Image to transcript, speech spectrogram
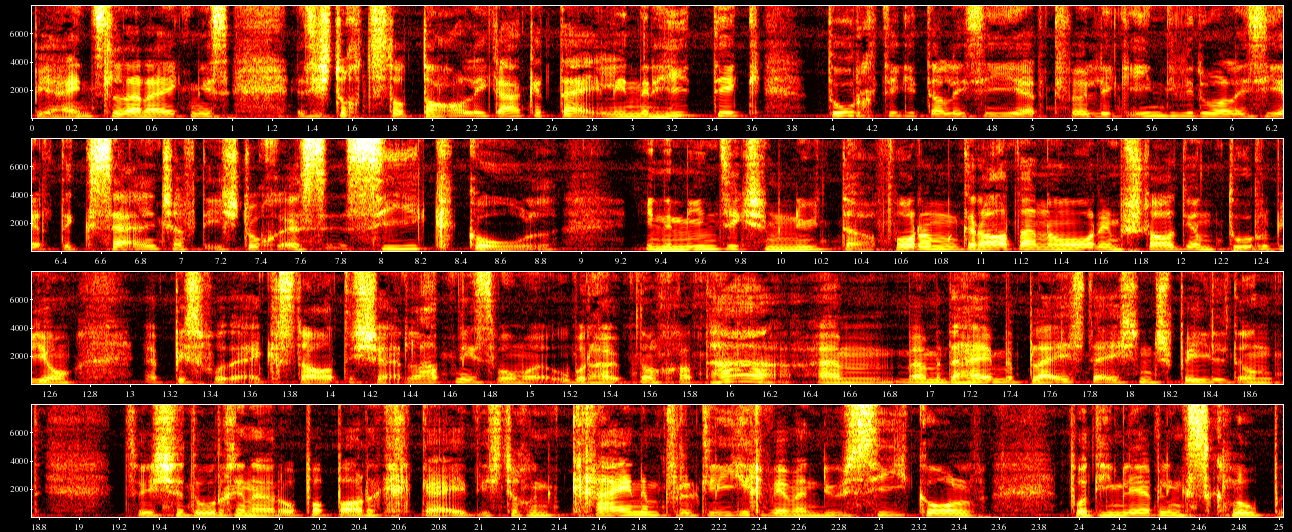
bei Einzelereignissen. Es ist doch das totale Gegenteil. In einer heutigen, durchdigitalisiert, völlig individualisierten Gesellschaft ist doch ein Sieg-Goal in der 90. Minute vor dem Gradanor im Stadion Tourbillon etwas von den ekstatischen Erlebnissen, die man überhaupt noch haben kann. Ähm, wenn man daheim mit Playstation spielt und zwischendurch in den Europapark geht, ist doch in keinem Vergleich, wie wenn du Seagull von deinem Lieblingsclub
